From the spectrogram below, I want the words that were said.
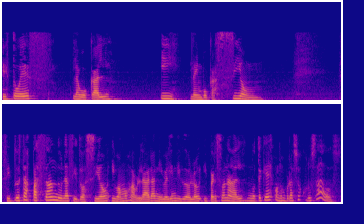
Esto es la vocal y la invocación. Si tú estás pasando una situación y vamos a hablar a nivel individual y personal, no te quedes con los brazos cruzados.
